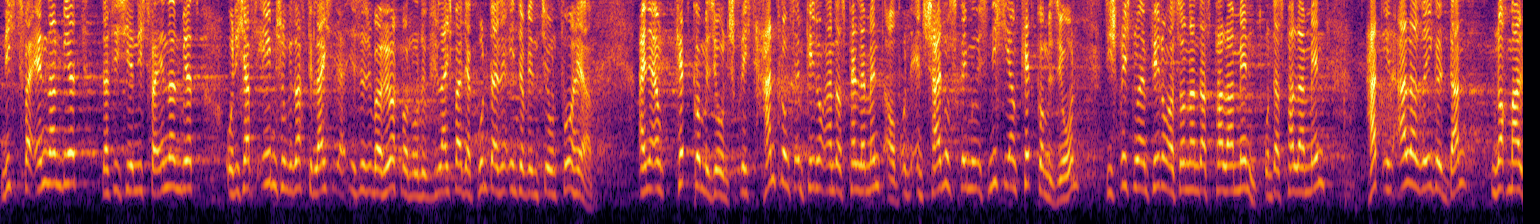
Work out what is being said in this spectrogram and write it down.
nichts verändern wird, dass sich hier nichts verändern wird. Und ich habe es eben schon gesagt, vielleicht ist es überhört worden oder vielleicht war der Grund deiner Intervention vorher. Eine Enquete-Kommission spricht Handlungsempfehlungen an das Parlament auf. Und Entscheidungsgremium ist nicht die Enquete-Kommission, sie spricht nur Empfehlungen aus, sondern das Parlament. Und das Parlament hat in aller Regel dann noch mal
